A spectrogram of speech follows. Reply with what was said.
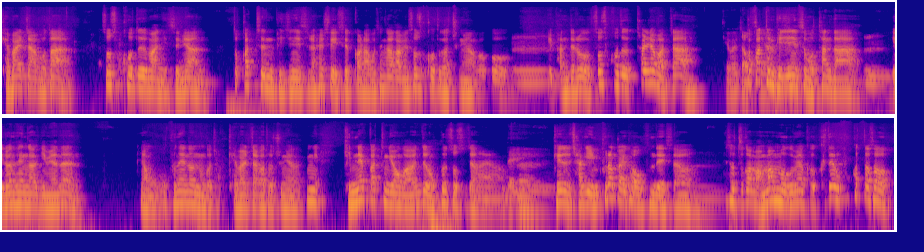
개발자보다 소스 코드만 있으면 똑같은 비즈니스를 할 수 있을 거라고 생각하면 소스 코드가 중요한 거고 음, 이 반대로 소스 코드 털려봤자 개발자 똑같은 비즈니스 못 한다 돼. 음. 이런 생각이면은 그냥 오픈해 놓는 거죠. 개발자가 더 중요한. GitLab 같은 경우가 완전 오픈 소스잖아요. 네. 걔들 자기 인프라까지 다 오픈돼 있어요. 음. 그래서 누가 맘만 먹으면 그 그대로 포커 떠서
